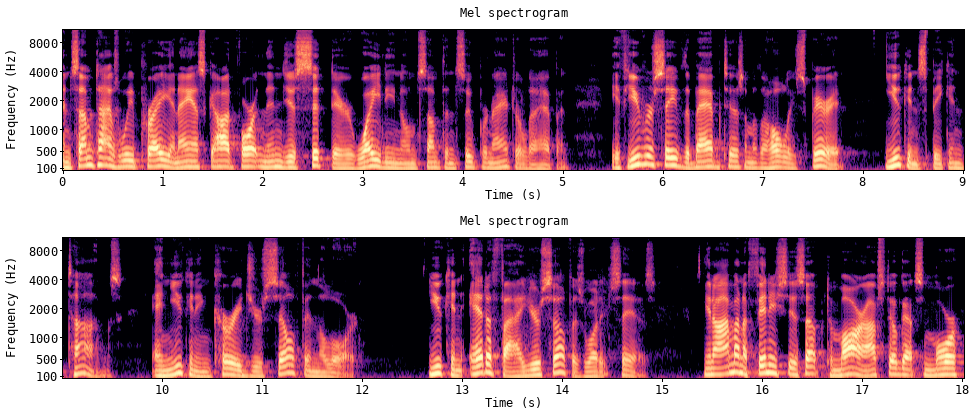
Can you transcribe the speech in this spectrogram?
And sometimes we pray and ask God for it and then just sit there waiting on something supernatural to happen. If you receive the baptism of the Holy Spirit, you can speak in tongues and you can encourage yourself in the Lord. You can edify yourself, is what it says. You know, I'm going to finish this up tomorrow. I've still got some more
